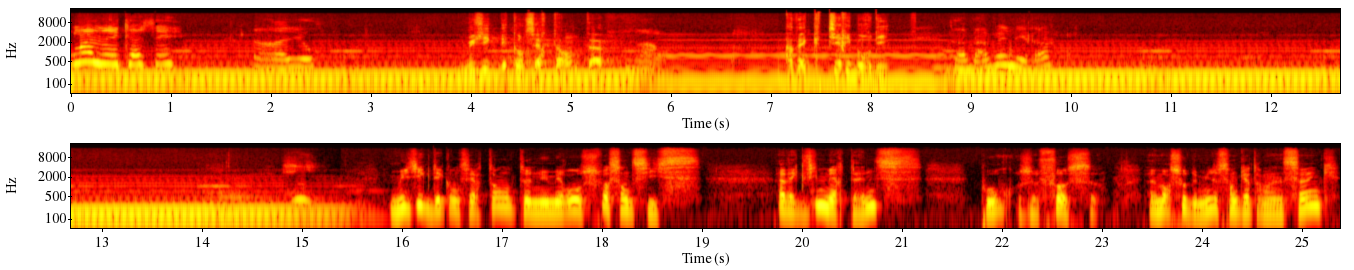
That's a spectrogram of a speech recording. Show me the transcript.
moi qui ai cassé la radio. Musique déconcertante Non. avec Thierry Bourdi. Ça va venir, hein Hi. Musique déconcertante numéro 66 avec Wim Mertens pour The Foss. Un morceau de 1985.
